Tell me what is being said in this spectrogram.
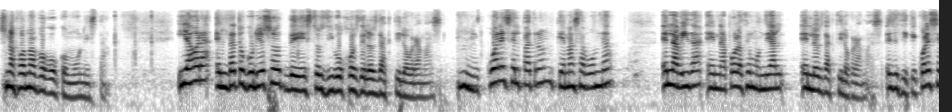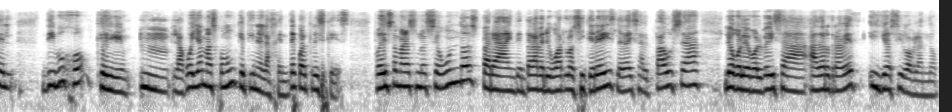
Es una forma poco común esta. Y ahora el dato curioso de estos dibujos de los dactilogramas. ¿Cuál es el patrón que más abunda en la vida en la población mundial en los dactilogramas. Es decir, cuál es el dibujo que la huella más común que tiene la gente, cuál creéis que es. Podéis tomaros unos segundos para intentar averiguarlo si queréis, le dais al pausa, luego le volvéis a, dar otra vez y yo sigo hablando.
